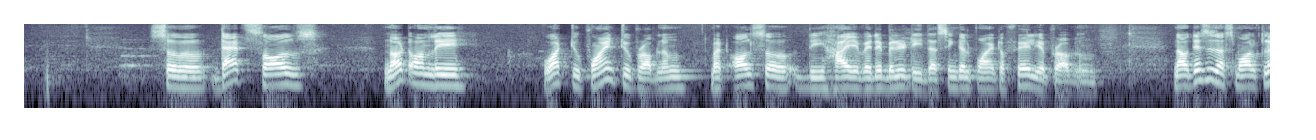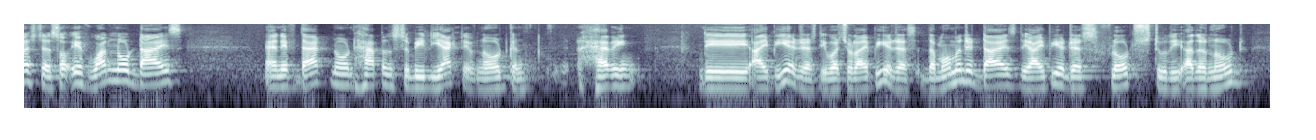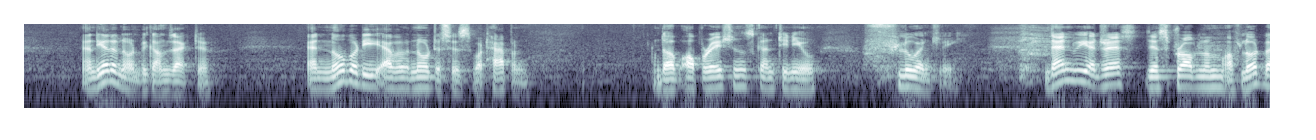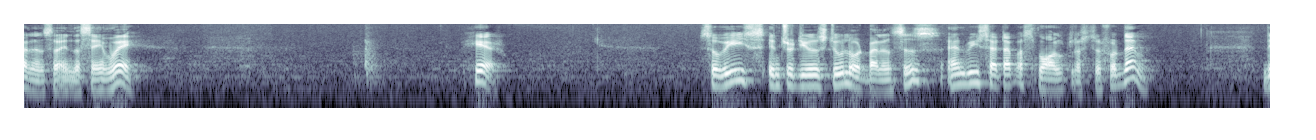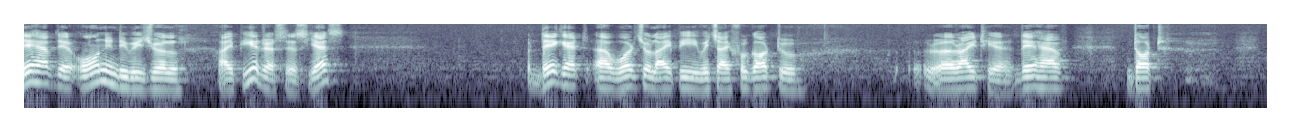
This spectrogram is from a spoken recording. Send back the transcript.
So that solves not only what to point to problem, but also the high availability, the single point of failure problem. Now this is a small cluster, so if one node dies, and if that node happens to be the active node having the IP address, the virtual IP address, the moment it dies, the IP address floats to the other node, and the other node becomes active. And nobody ever notices what happened. The operations continue fluently. Then we address this problem of load balancer in the same way. Here. So we introduce two load balancers and we set up a small cluster for them. They have their own individual IP addresses, yes, but they get a virtual IP, which I forgot to uh, write here. They have dot,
